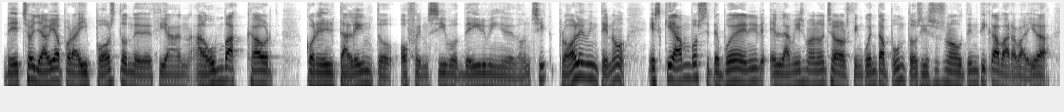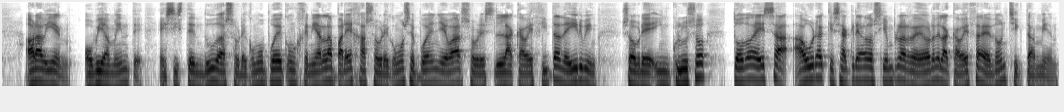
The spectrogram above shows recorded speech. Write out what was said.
De hecho, ya había por ahí post donde decían algún backcourt con el talento ofensivo de Irving y de Doncic? Probablemente no. Es que ambos se te pueden ir en la misma noche a los 50 puntos y eso es una auténtica barbaridad. Ahora bien, obviamente, existen dudas sobre cómo puede congeniar la pareja, sobre cómo se pueden llevar, sobre la cabecita de Irving, sobre incluso toda esa aura que se ha creado siempre alrededor de la cabeza de Doncic también.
